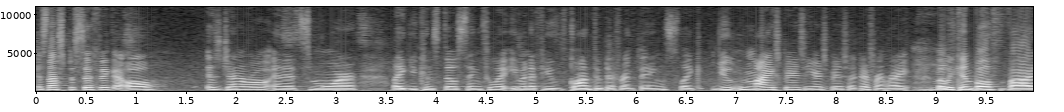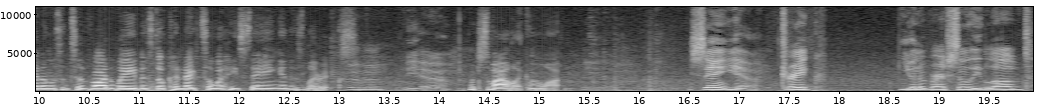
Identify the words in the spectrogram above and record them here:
it's not specific at all. It's general and it's more like you can still sing to it even if you've gone through different things. Like you, my experience and your experience are different, right? But we can both vibe and listen to Rod Wave and still connect to what he's saying in his lyrics, hmm Yeah. which is why I like him a lot. Saying yeah, Drake, universally loved.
